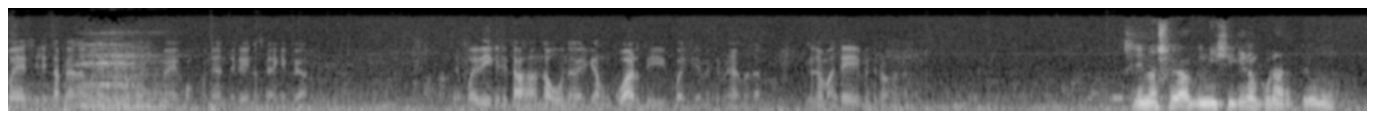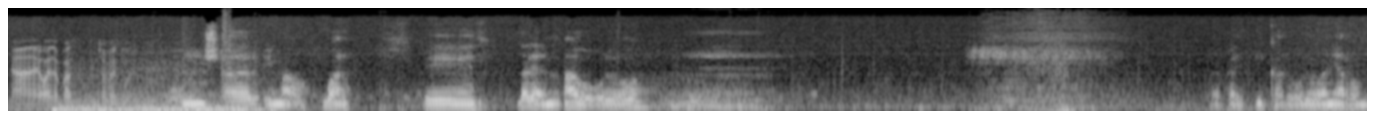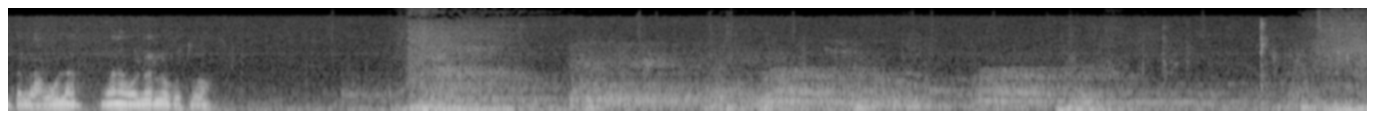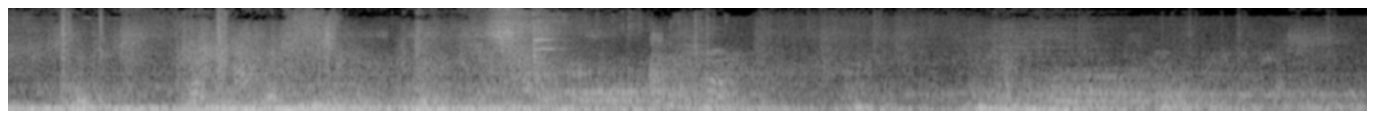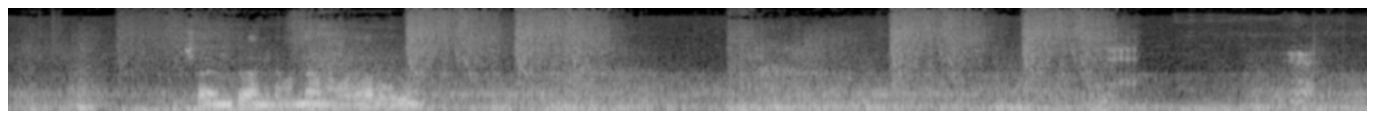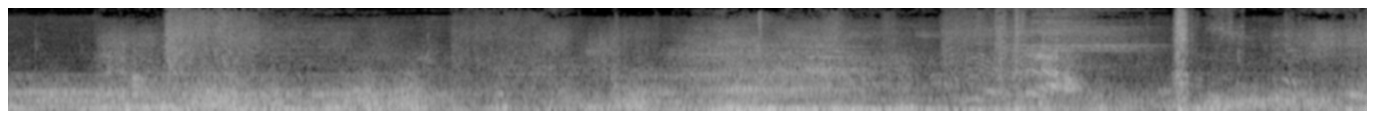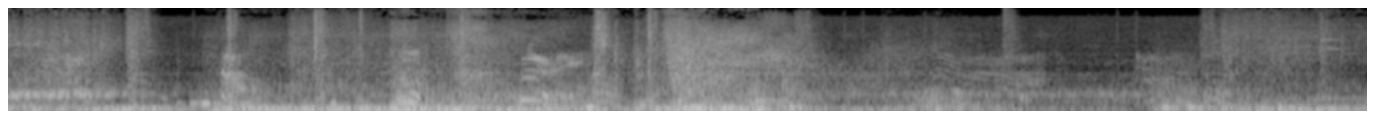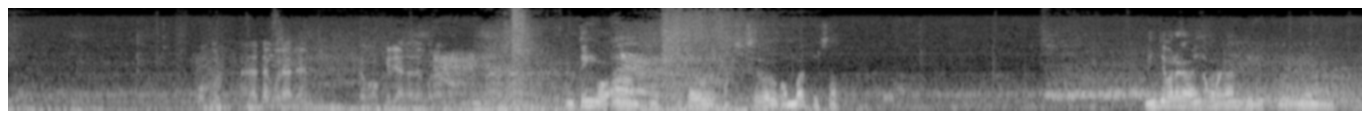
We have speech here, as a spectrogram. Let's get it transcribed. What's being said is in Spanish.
después si le estás pegando a uno, decirlo, porque yo me confundí anterior y no sabía a quién pegar. Después vi que le estabas dando a uno que le queda un cuarto y fue el que me terminó de matar. Que lo maté y me terminó de matar. Sí, no llegaba ni siquiera a curarte, boludo. Nada, igual no pasa. Yo me cubro. Uh, Ninjar y mago. Bueno. Eh, dale al mago, boludo. Acá el pícaro, boludo, van a romper las bolas. Me van a volver locos todos. Ya de entrada me la mandaron a guardar, boludo. Andate a curar, eh. Lo congelé, andate a curar. Tengo. Ah, es algo de, es algo de combate, ¿sabes? Vente para acá, vente para acá antes que esto, boludo.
